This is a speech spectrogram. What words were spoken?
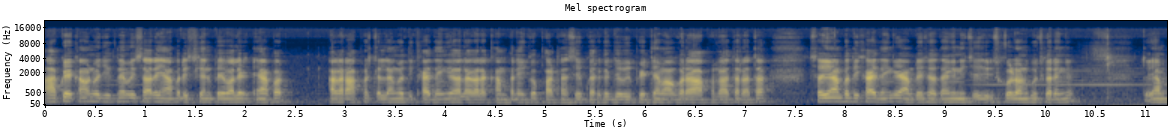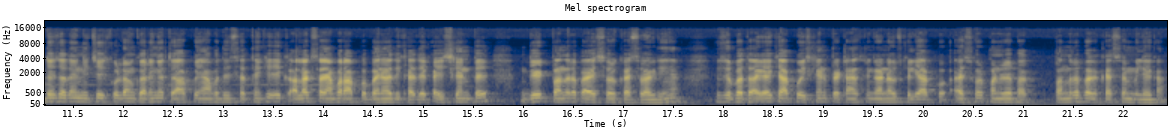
आपके अकाउंट में जितने भी सारे यहाँ पर स्कैन पे वाले यहाँ पर अगर ऑफ़र चल रहे होंगे दिखाई देंगे अलग अलग कंपनी को पार्टनरशिप करके, जो भी पेटीएम वगैरह ऑफ़र रहता रहता, सही यहाँ पर दिखाई देंगे। आप देख सकते हैं कि नीचे स्कूल डाउन कुछ करेंगे। तो यहाँ पर देख सकते हैं, नीचे स्कूल डाउन करेंगे तो आपको यहाँ पर देख सकते हैं कि एक अलग सा यहाँ पर आपको बैनर दिखाई देगा। स्कैन पे गेट पंद्रह पे ऐश्वर कैशबैक जी हैं। इसे बताया गया कि आपको स्कैन पे ट्रांसफ़र करना है, उसके लिए आपको ऐश्वर पंद्रह रुपये पंद्रह रुपये का कैसे मिलेगा।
